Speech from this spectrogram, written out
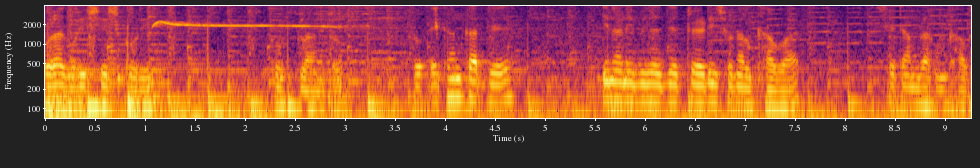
ঘোরাঘুরি শেষ করি খুব ক্লান্ত। তো এখানকার যে ইনানি বিচের যে ট্রেডিশনাল খাবার সেটা আমরা এখন খাব।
